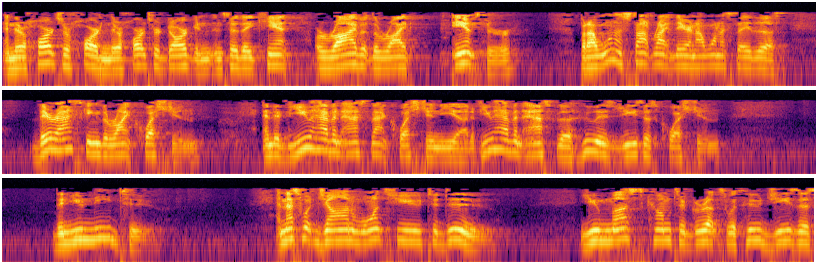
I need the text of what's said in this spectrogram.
And their hearts are hardened, their hearts are darkened, and so they can't arrive at the right answer. But I want to stop right there and I want to say this. They're asking the right question. And if you haven't asked that question yet, if you haven't asked the who is Jesus question, then you need to. And that's what John wants you to do. You must come to grips with who Jesus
